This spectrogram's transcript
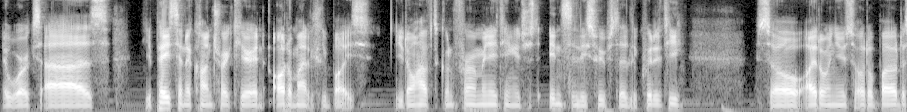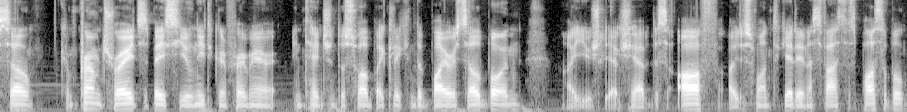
it works as you paste in a contract here and automatically buys. You don't have to confirm anything, it just instantly sweeps the liquidity. So I don't use auto buy, auto sell. Confirm trades is basically you'll need to confirm your intention to swap by clicking the buy or sell button. I usually actually have this off. I just want to get in as fast as possible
